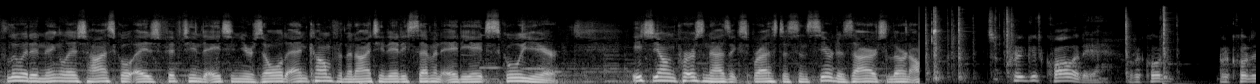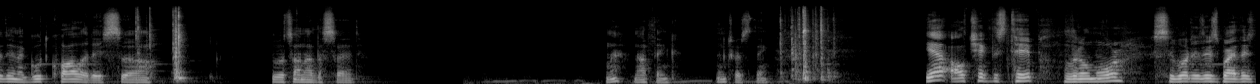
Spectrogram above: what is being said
fluent in English, high school aged 15 to 18 years old, and come from the 1987 88 school year. Each young person has expressed a sincere desire to learn It's a pretty good quality. Recorded, recorded in a good quality. So, see what's on the other side. Nah, nothing. Interesting. Yeah, I'll check this tape a little more. See what it is by the.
